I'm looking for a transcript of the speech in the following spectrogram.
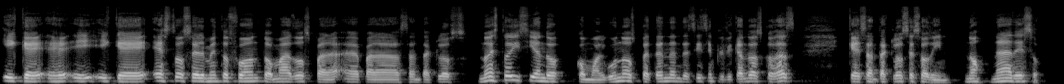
y que, eh, y, que estos elementos fueron tomados para, eh, para, Santa Claus. No estoy diciendo, como algunos pretenden decir simplificando las cosas, que Santa Claus es Odín. No, nada de eso.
